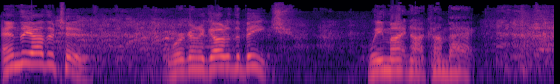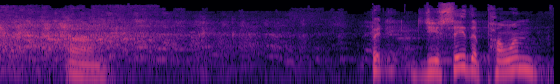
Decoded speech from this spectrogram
and the other two. We're going to go to the beach. We might not come back. Um, but do you see the poem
